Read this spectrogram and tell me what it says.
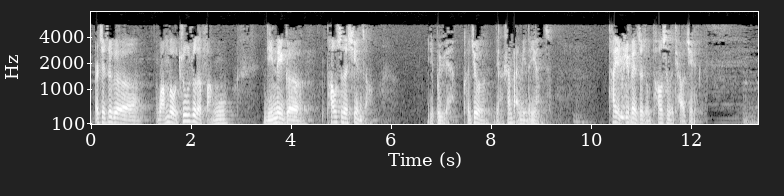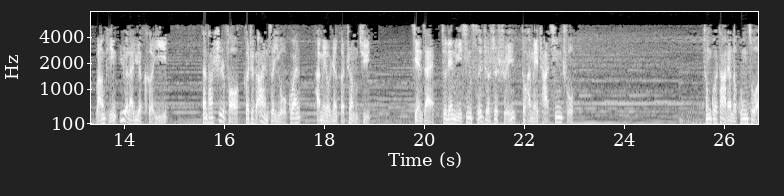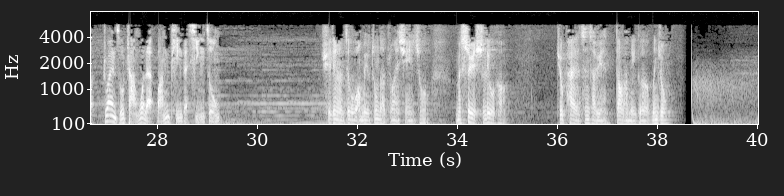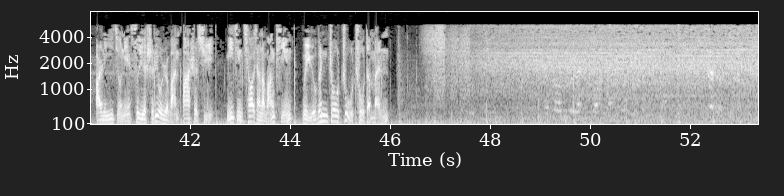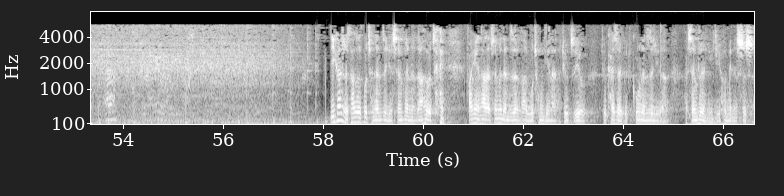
而且这个王某租住的房屋离那个抛尸的现场也不远，可就两三百米的样子，他也具备这种抛尸的条件。王平越来越可疑，但他是否和这个案子有关，还没有任何证据。现在就连女性死者是谁都还没查清楚。通过大量的工作，专案组掌握了王平的行踪。确定了这个王某有重大作案嫌疑之后，我们四月十六号就派侦查员到了那个温州。二零一九年四月十六日晚八时许，民警敲响了王平位于温州住处的门。一开始他是不承认自己身份的，然后在发现他的身份证之后，他如重叠了，就只有就开始供认自己的身份以及后面的事实。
